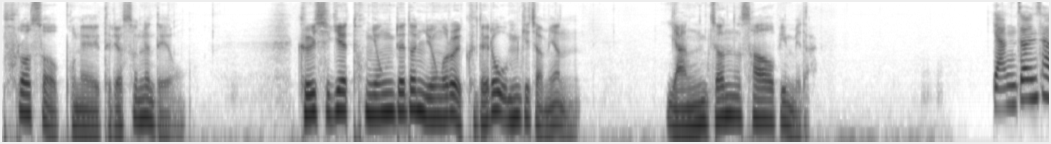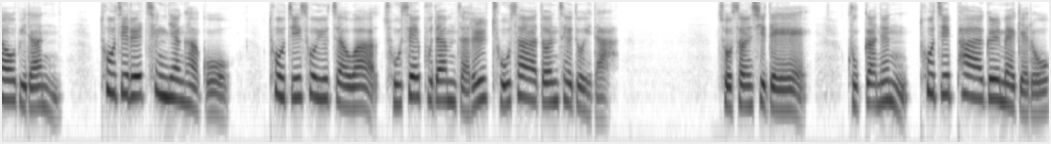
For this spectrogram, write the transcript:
풀어서 보내드렸었는데요. 그 시기에 통용되던 용어를 그대로 옮기자면 양전 사업입니다. 양전 사업이란 토지를 측량하고 토지 소유자와 조세 부담자를 조사하던 제도이다. 조선시대에 국가는 토지 파악을 매개로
